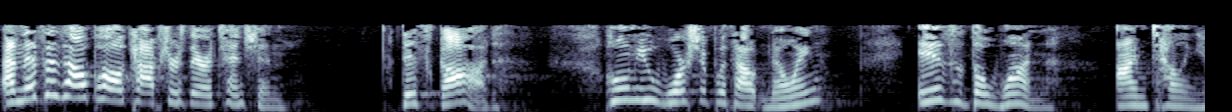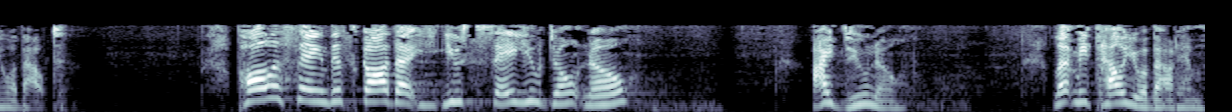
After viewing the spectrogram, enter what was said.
And this is how Paul captures their attention. This God, whom you worship without knowing, is the one I'm telling you about. Paul is saying, This God that you say you don't know, I do know. Let me tell you about him.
